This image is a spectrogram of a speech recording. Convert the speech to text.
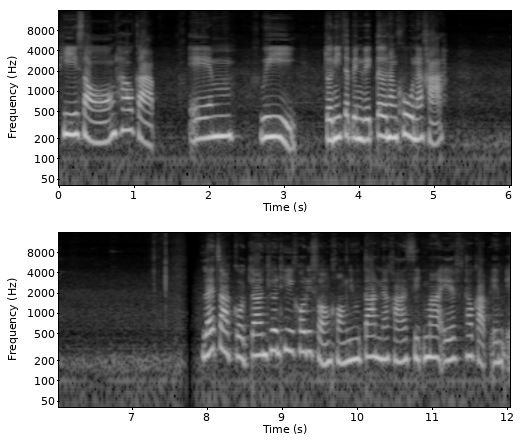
p 2เท่ากับ mv ตัวนี้จะเป็นเวกเตอร์ทั้งคู่นะคะ และจากกฎการเคลื่อนที่ข้อที่ 2 ของนิวตันนะคะซิกมา f เท่ากับ ma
